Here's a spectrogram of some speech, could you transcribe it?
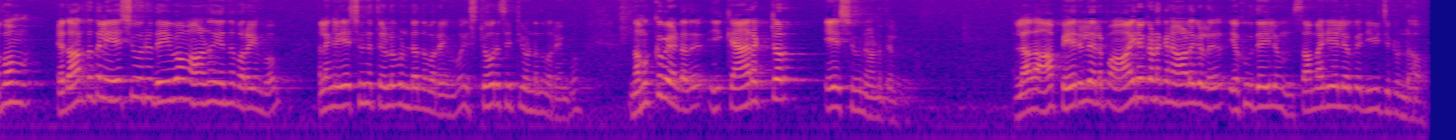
അപ്പം യഥാർത്ഥത്തിൽ യേശു ഒരു ദൈവമാണ് എന്ന് പറയുമ്പോൾ അല്ലെങ്കിൽ യേശുവിന് തെളിവുണ്ടെന്ന് പറയുമ്പോൾ ഹിസ്റ്റോറിസിറ്റി ഉണ്ടെന്ന് പറയുമ്പോൾ നമുക്ക് വേണ്ടത് ഈ ക്യാരക്ടർ യേശുവിനാണ് തെളിവ്. അല്ലാതെ ആ പേരിൽ ചിലപ്പോൾ ആയിരക്കണക്കിന് ആളുകൾ യഹൂദയിലും സമരിയയിലും ഒക്കെ ജീവിച്ചിട്ടുണ്ടാവും.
